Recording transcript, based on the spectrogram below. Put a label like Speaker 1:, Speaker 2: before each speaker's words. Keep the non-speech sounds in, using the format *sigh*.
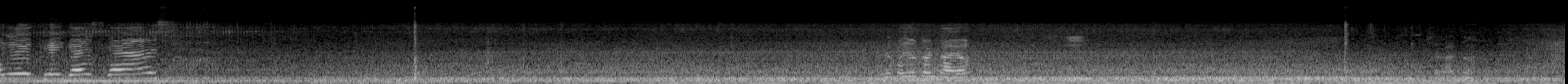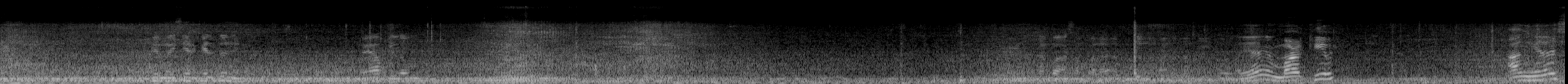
Speaker 1: Okay, okay guys, guys. Ano pa yung turn tayo?
Speaker 2: Hmm.
Speaker 1: Sarado.
Speaker 2: Yun, may circle dun eh. Kaya below. Nabasan pala. Ano.
Speaker 1: Ayan, Mark Hill.
Speaker 2: Yan.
